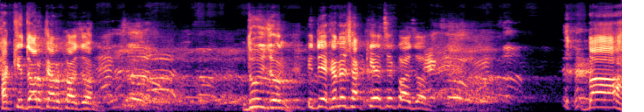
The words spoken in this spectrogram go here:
সাক্ষী দরকার কয়জন? দুইজন। কিন্তু এখানে সাক্ষী আছে কয়জন? বাহ!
